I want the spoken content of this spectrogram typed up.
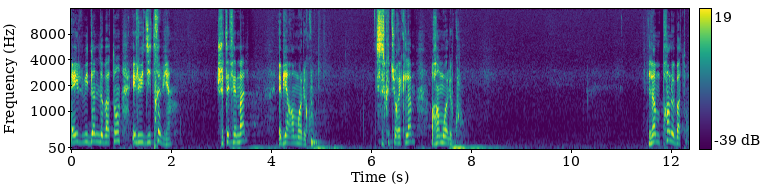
Et il lui donne le bâton et lui dit Très bien, je t'ai fait mal, eh bien rends-moi le coup. C'est ce que tu réclames Rends-moi le coup. L'homme prend le bâton.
